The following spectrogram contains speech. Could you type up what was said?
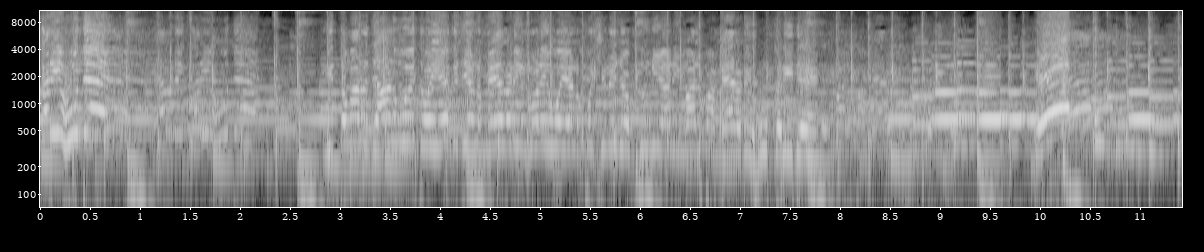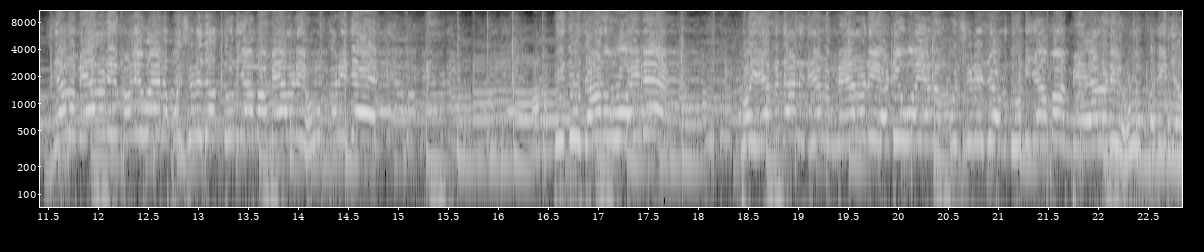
કરી હું દે. હોય તો એક જેને મેલડી મળી હોય એને પૂછી લેજો દુનિયાની માલમાં મેલડી હું કરી દે? જેને મેલડી મળી હોય એને પૂછી લેજો દુનિયામાં મેલડી હું કરી દે? અને બીજું જાણવું હોય ને, તો એક જાણ જેને મેલડી અડી હોય એને પૂછી લેજો દુનિયામાં મેલડી હું કરી દે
